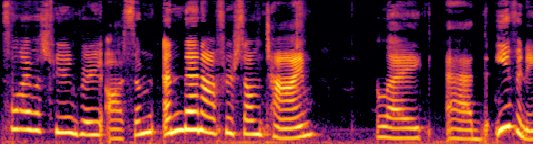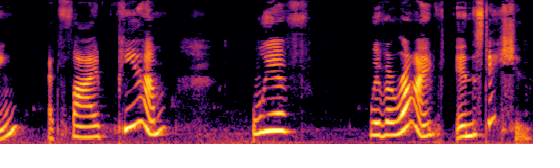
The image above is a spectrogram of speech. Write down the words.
So I was feeling very awesome. And then after some time, like at the evening at 5 p.m., we've we've arrived in the station.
